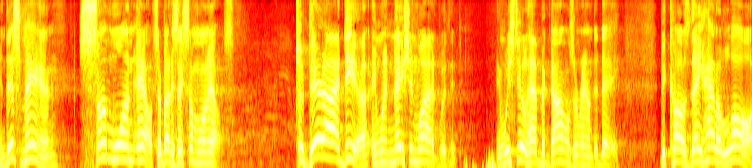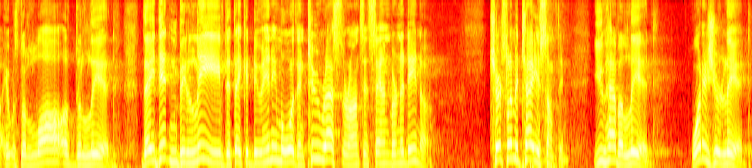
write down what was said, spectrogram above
And this man someone else, everybody say someone else, took their idea and went nationwide with it. And we still have McDonald's around today because they had a law. It was the law of the lid. They didn't believe that they could do any more than two restaurants in San Bernardino. Church, let me tell you something. You have a lid. What is your lid?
